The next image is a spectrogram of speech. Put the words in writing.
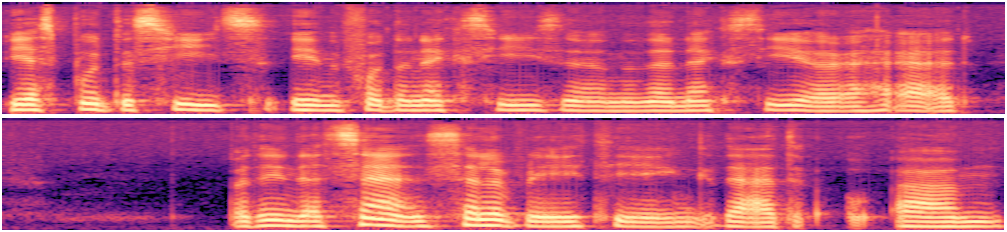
yes, put the seeds in for the next season and the next year ahead. But in that sense, celebrating that um,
